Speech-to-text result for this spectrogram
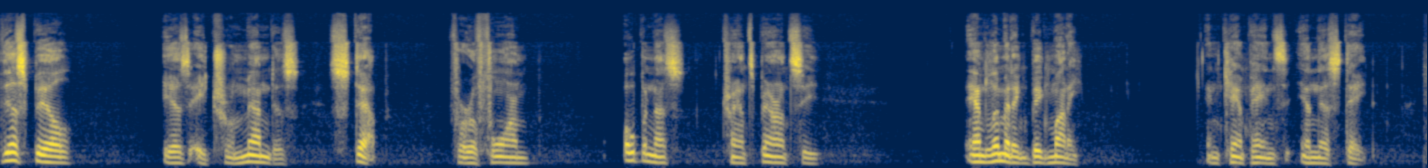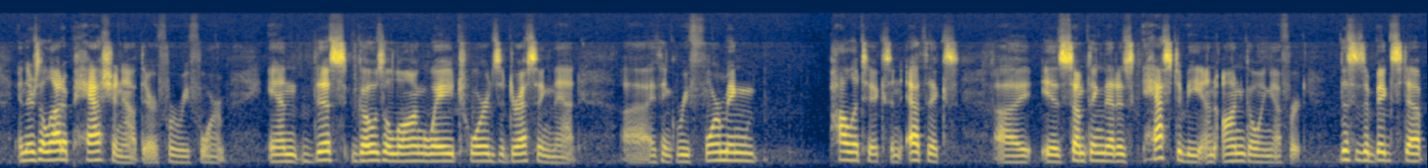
This bill is a tremendous step for reform, openness, transparency, and limiting big money in campaigns in this state. And there's a lot of passion out there for reform. And this goes a long way towards addressing that. Uh, I think reforming politics and ethics uh, is something that is, has to be an ongoing effort. This is a big step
